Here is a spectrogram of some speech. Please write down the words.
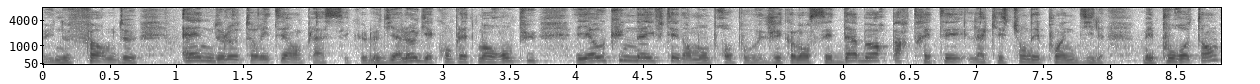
une forme de haine de l'autorité en place, c'est que le dialogue est complètement rompu. Et il n'y a aucune naïveté dans mon propos. J'ai commencé d'abord par traiter la question des points de deal. Mais pour autant,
